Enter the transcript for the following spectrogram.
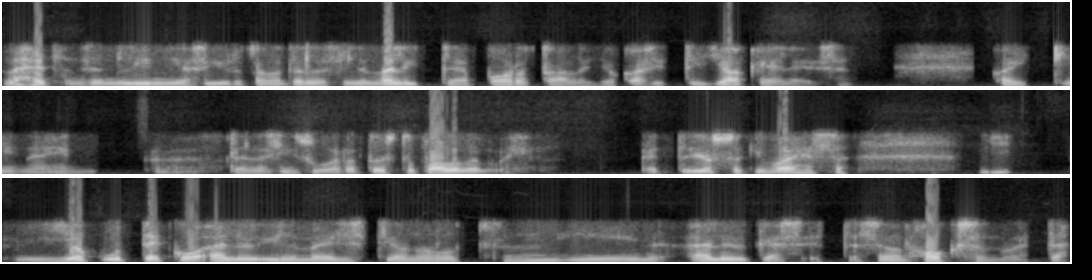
lähetän sen linjasiirtona tällaiselle välittäjäportaalle, joka sitten jakelee sen kaikkiin näihin tällaisiin suoratoistopalveluihin. Että jossakin vaiheessa joku tekoäly ilmeisesti on ollut niin älykäs, että se on hoksannut, että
